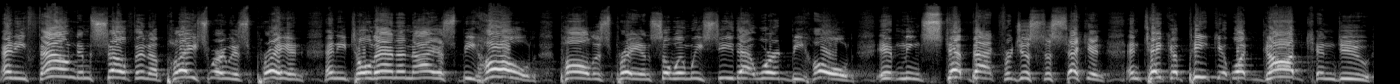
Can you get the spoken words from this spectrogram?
And he found himself in a place where he was praying. And he told Ananias, Behold, Paul is praying. So when we see that word behold, it means step back for just a second and take a peek at what God can do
